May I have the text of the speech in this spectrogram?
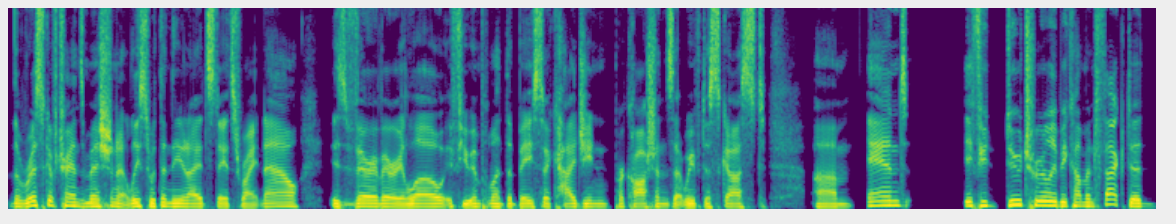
the risk of transmission, at least within the United States right now, is very, very low if you implement the basic hygiene precautions that we've discussed. Um, and if you do truly become infected,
